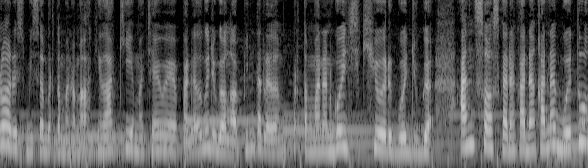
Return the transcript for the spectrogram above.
Lo harus bisa berteman sama laki-laki sama cewek. Padahal gue juga nggak pinter dalam pertemanan. Gue insecure gue juga ansos kadang-kadang. Karena gue tuh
